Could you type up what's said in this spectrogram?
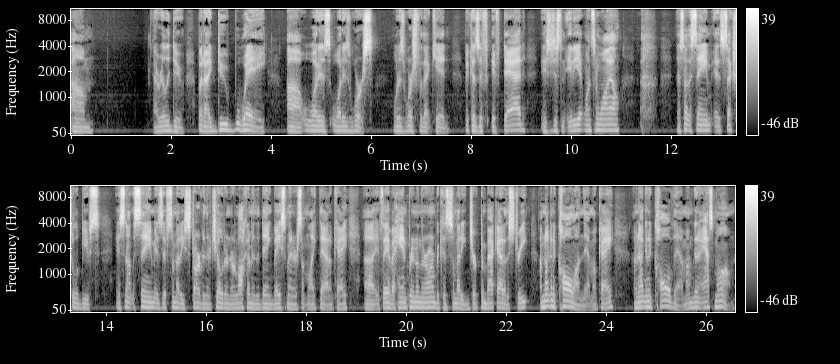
Um, I really do. But I do weigh uh, what is what is worse. What is worse for that kid? Because if if dad is just an idiot once in a while, that's not the same as sexual abuse. It's not the same as if somebody's starving their children or locking them in the dang basement or something like that. Okay, uh, if they have a handprint on their arm because somebody jerked them back out of the street, I'm not going to call on them. Okay, I'm not going to call them. I'm going to ask mom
